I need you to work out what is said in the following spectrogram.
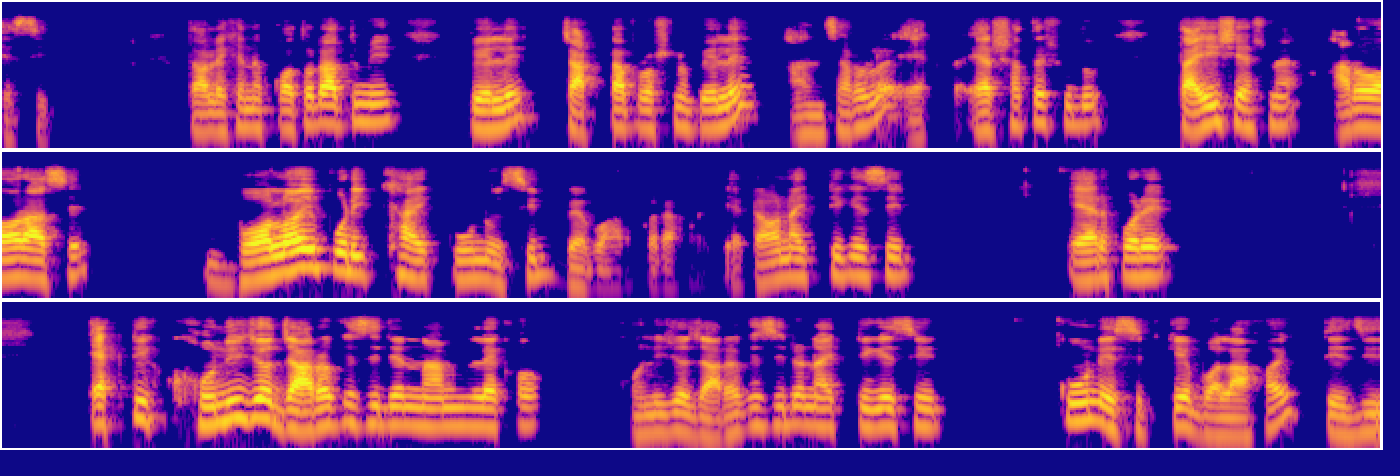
অ্যাসিড। তাহলে এখানে কতটা তুমি পেলে? চারটা প্রশ্ন পেলে। আনসার হলো একটা। এর সাথে শুধু তাই শেষ না আরও অর আছে। বলয় পরীক্ষায় কোন অ্যাসিড ব্যবহার করা হয়? এটাও নাইট্রিক অ্যাসিড এরপরে একটি খনিজ জারক অ্যাসিডের নাম লেখো। খনিজ জারক অ্যাসিড ও নাইট্রিক অ্যাসিড কোন অ্যাসিডকে বলা হয়? তেজি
